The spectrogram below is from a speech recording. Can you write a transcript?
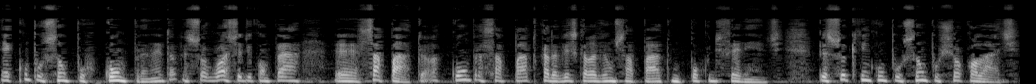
é compulsão por compra, né? Então a pessoa gosta de comprar é, sapato, ela compra sapato cada vez que ela vê um sapato um pouco diferente. Pessoa que tem compulsão por chocolate,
